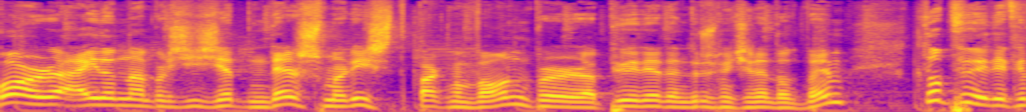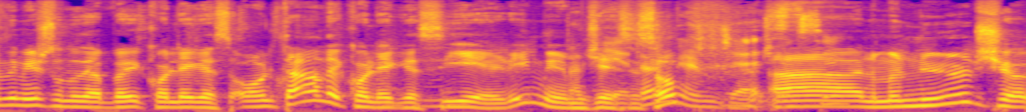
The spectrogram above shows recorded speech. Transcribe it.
Por ai do të na përgjigjet ndershmërisht pak më vonë për pyetjet e ndryshme që ne do të bëjmë. Këto pyetje fillimisht unë do t'ja bëj koleges Olta dhe koleges mhm. Jeri, mirëmëngjes sot. Ëh, në mënyrë që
